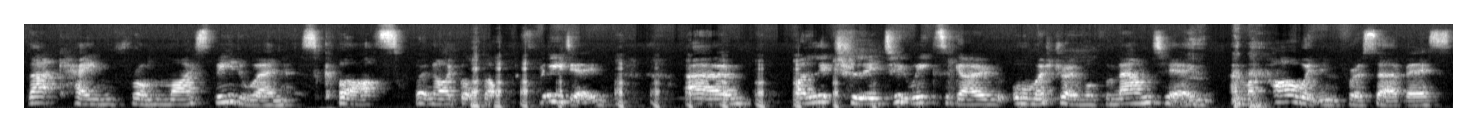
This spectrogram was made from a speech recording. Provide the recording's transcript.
that came from my speed awareness class when I got up for speeding. Um, I literally two weeks ago almost drove off a mountain and my car went in for a service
